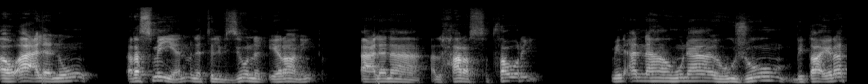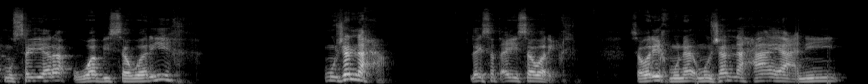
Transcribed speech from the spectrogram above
أو أعلنوا رسميا من التلفزيون الإيراني أعلن الحرس الثوري من أنها هنا هجوم بطائرات مسيرة وبصواريخ مجنحة. ليست أي صواريخ. صواريخ مجنحة يعني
